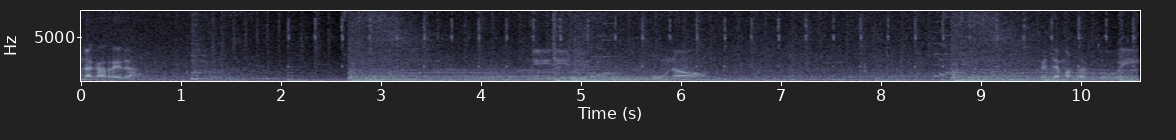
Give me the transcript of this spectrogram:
una carrera. Y uno. Metemos el tubing.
